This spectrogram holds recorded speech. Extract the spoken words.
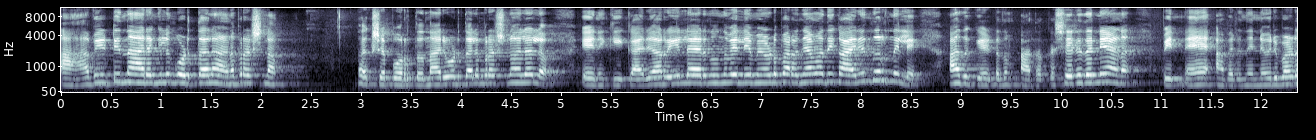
ആ വീട്ടിൽ നിന്ന് ആരെങ്കിലും കൊടുത്താലാണ് പ്രശ്നം. പക്ഷെ പുറത്തുനിന്ന് ആര് കൊടുത്താലും പ്രശ്നമല്ലല്ലോ. എനിക്ക് ഈ കാര്യം അറിയില്ലായിരുന്നു എന്ന് വലിയമ്മയോട് പറഞ്ഞാൽ മതി. കാര്യം തീർന്നില്ലേ? അത് കേട്ടതും അതൊക്കെ ശരി തന്നെയാണ്. പിന്നെ അവർ നിന്നെ ഒരുപാട്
